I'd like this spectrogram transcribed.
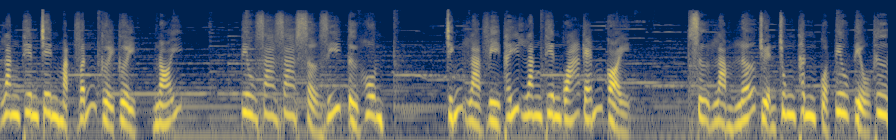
Lăng thiên trên mặt vẫn cười cười, Nói tiêu ra ra sở dĩ từ hôn. Chính là vì thấy lăng thiên quá kém cỏi Sự làm lỡ chuyện trung thân của tiêu tiểu thư.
